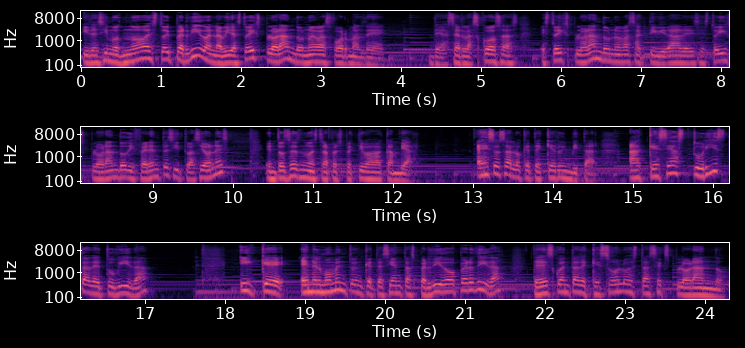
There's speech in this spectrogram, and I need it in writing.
y decimos, no estoy perdido en la vida, estoy explorando nuevas formas de, de hacer las cosas, estoy explorando nuevas actividades, estoy explorando diferentes situaciones, entonces nuestra perspectiva va a cambiar. Eso es a lo que te quiero invitar, a que seas turista de tu vida y que en el momento en que te sientas perdido o perdida, te des cuenta de que solo estás explorando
